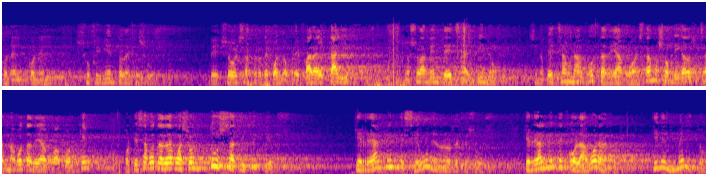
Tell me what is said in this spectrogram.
con, el, con el sufrimiento de Jesús. De hecho, el sacerdote cuando prepara el cáliz no solamente echa el vino, sino que echa una gota de agua. Estamos obligados a echar una gota de agua. ¿Por qué? Porque esa gota de agua son tus sacrificios, que realmente se unen a los de Jesús, que realmente colaboran, tienen mérito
